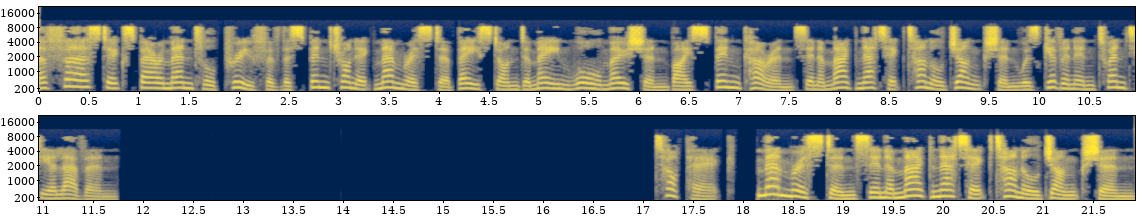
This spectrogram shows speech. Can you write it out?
A first experimental proof of the spintronic memristor based on domain wall motion by spin currents in a magnetic tunnel junction was given in 2011. Topic: Memristance in a magnetic tunnel junction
